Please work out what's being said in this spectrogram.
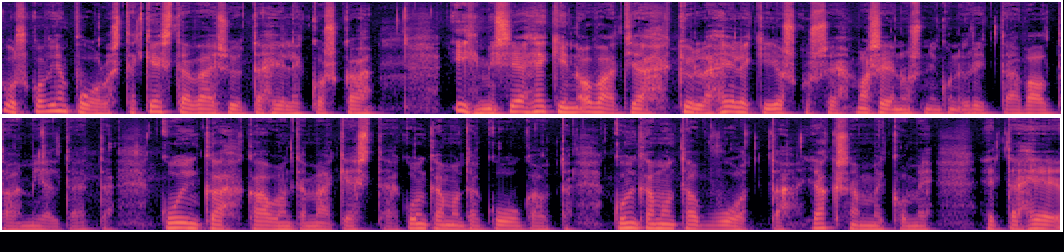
uskovien puolesta kestäväisyyttä heille, koska ihmisiä hekin ovat ja kyllä heillekin joskus se masennus niin kuin yrittää valtaa mieltä, että kuinka kauan tämä kestää, kuinka monta kuukautta, kuinka monta vuotta, jaksammeko me, että he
